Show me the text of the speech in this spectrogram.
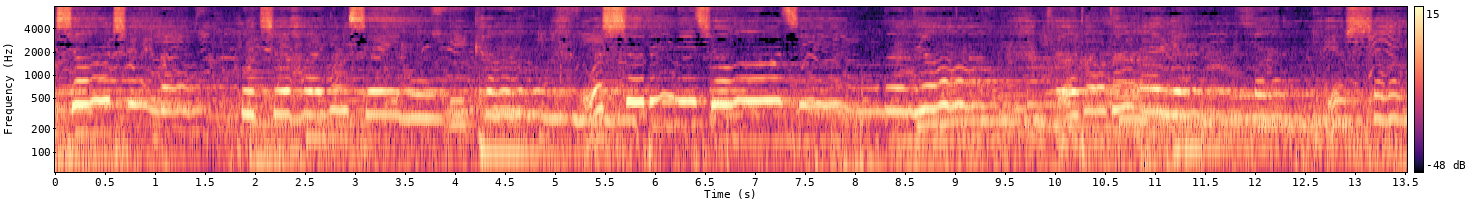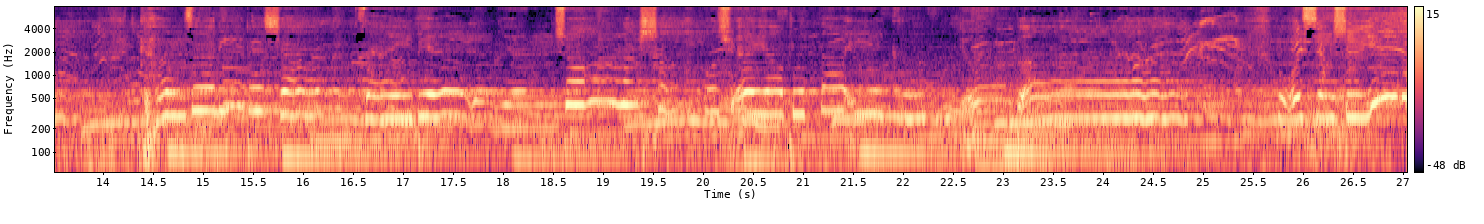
小城堡，或者还有谁能依靠。我是被你囚禁的鸟，得到的爱越来越少。看着你的笑，在别人眼中燃烧，我却要不到像是一个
